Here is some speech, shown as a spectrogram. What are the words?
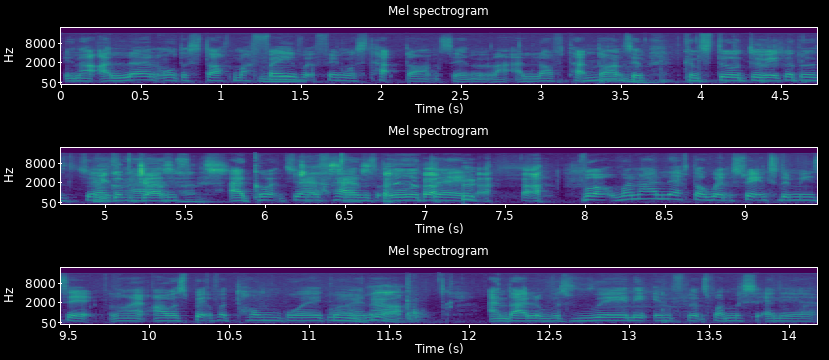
you know, I learned all the stuff. My hmm. favourite thing was tap dancing. Like I love tap hmm. dancing. Can still do it. Got those jazz, got hands. jazz hands. I got jazz, Jazz hands all day. but when I left, I went straight into the music. Like I was a bit of a tomboy hmm, growing yeah. up, and I was really influenced by Missy Elliott.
